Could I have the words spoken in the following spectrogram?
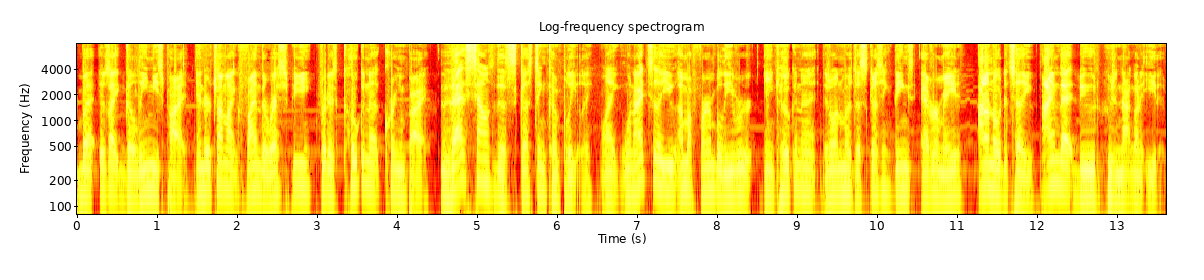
but it was like Galini's pie. And they're trying to like find the recipe for this coconut cream pie. That sounds disgusting completely. Like when I tell you I'm a firm believer in coconut is one of the most disgusting things ever made, I don't know what to tell you. I'm that dude who's not gonna eat it.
